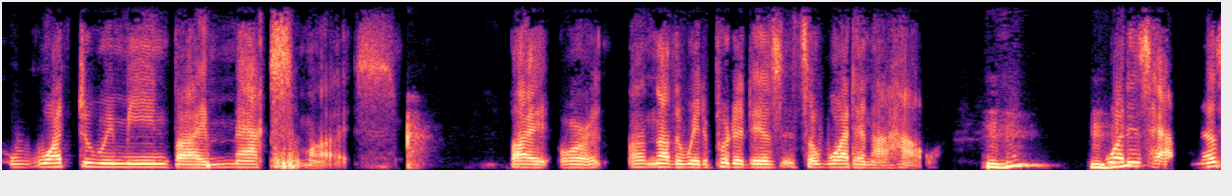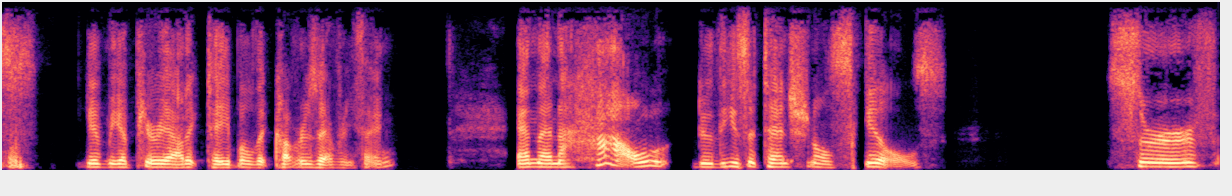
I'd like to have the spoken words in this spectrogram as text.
what do we mean by maximize? By, or another way to put it is it's a what and a how. Mm-hmm. Mm-hmm. What is happiness? Give me a periodic table that covers everything. And then how do these attentional skills serve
